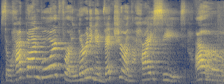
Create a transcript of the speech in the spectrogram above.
So hop on board for a learning adventure on the high seas. Arr!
